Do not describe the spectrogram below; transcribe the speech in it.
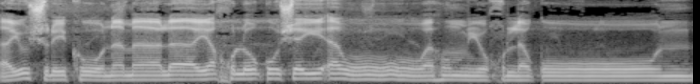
أيشركون ما لا يخلق شيئا وهم يخلقون.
